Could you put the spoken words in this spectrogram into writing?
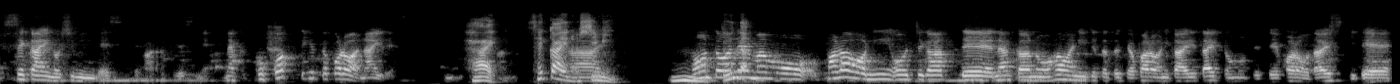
ん、世界の市民ですって感じですね。なんか、ここっていうところはないです。はい。世界の市民。本当はね、まあもう、パラオにお家があって、なんかあの、ハワイに行ってた時はパラオに帰りたいと思ってて、パラオ大好きで、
